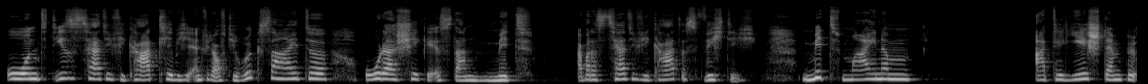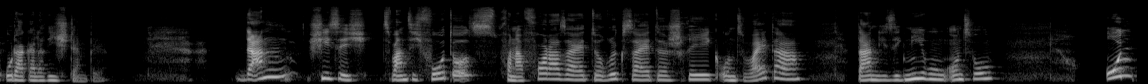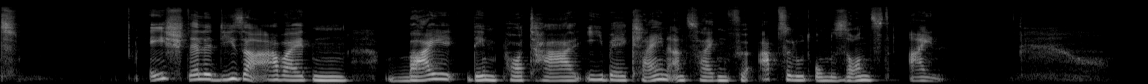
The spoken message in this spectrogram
Und dieses Zertifikat klebe ich entweder auf die Rückseite oder schicke es dann mit. Aber das Zertifikat ist wichtig. Mit meinem Atelierstempel oder Galeriestempel. Dann schieße ich 20 Fotos von der Vorderseite, Rückseite, schräg und so weiter. Dann die Signierung und so. Und ich stelle diese Arbeiten bei dem Portal eBay Kleinanzeigen für absolut umsonst ein.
